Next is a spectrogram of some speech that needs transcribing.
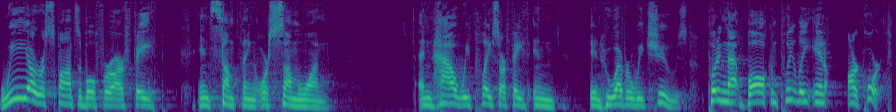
We are responsible for our faith in something or someone and how we place our faith in, in whoever we choose, putting that ball completely in our court.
